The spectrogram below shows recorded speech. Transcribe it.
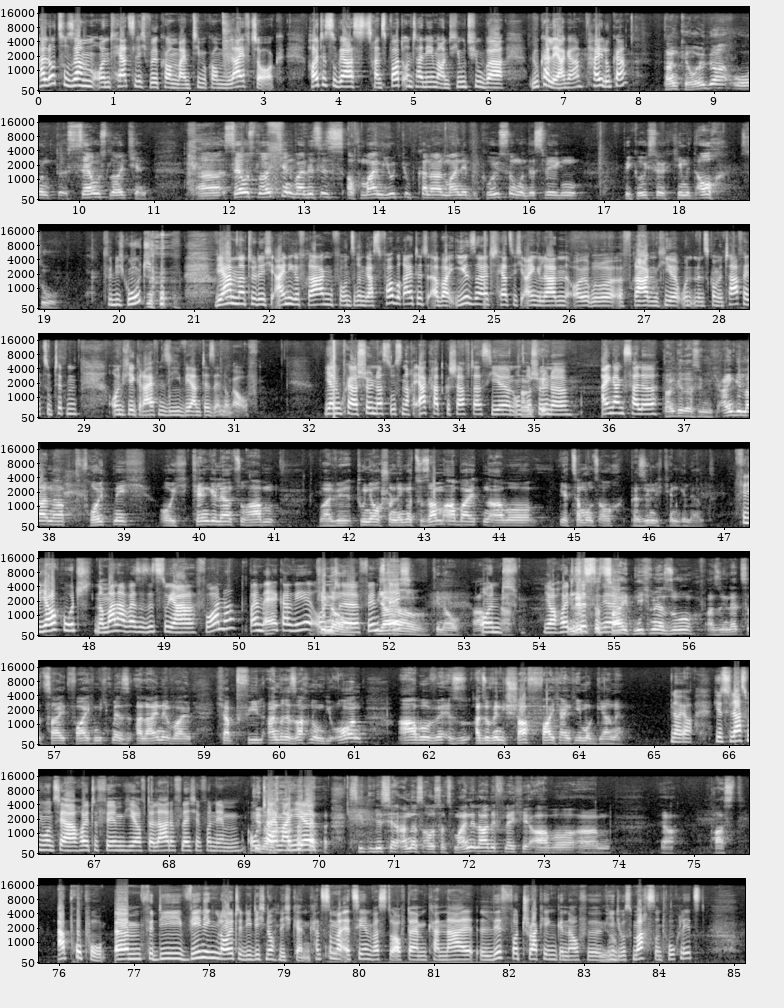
Hallo zusammen und herzlich willkommen beim Teamecom Live Talk. Heute zu Gast Transportunternehmer und YouTuber Luca Lerger. Hi Luca. Danke Olga und Servus Leutchen. Äh, servus Leutchen, weil das ist auf meinem YouTube-Kanal meine Begrüßung und deswegen begrüße ich hiermit auch so. Finde ich gut. Wir haben natürlich einige Fragen für unseren Gast vorbereitet, aber ihr seid herzlich eingeladen, eure Fragen hier unten ins Kommentarfeld zu tippen und wir greifen sie während der Sendung auf. Ja, Luca, schön, dass du es nach Erkrath geschafft hast, hier in unsere Danke. schöne Eingangshalle. Danke, dass ihr mich eingeladen habt. Freut mich, euch kennengelernt zu haben, weil wir tun ja auch schon länger zusammenarbeiten, aber jetzt haben wir uns auch persönlich kennengelernt. Finde ich auch gut. Normalerweise sitzt du ja vorne beim LKW genau. und äh, filmst ja, dich. Genau. Ja, und ja. ja heute In letzter Zeit nicht mehr so. Also in letzter Zeit fahre ich nicht mehr alleine, weil ich habe viel andere Sachen um die Ohren. Aber also wenn ich schaffe, fahre ich eigentlich immer gerne. Naja, jetzt lassen wir uns ja heute filmen hier auf der Ladefläche von dem genau. Oldtimer genau. hier. Sieht ein bisschen anders aus als meine Ladefläche, aber ähm, ja, passt. Apropos, ähm, für die wenigen Leute, die dich noch nicht kennen, kannst du mal erzählen, was du auf deinem Kanal Live for Trucking genau für ja. Videos machst und hochlädst?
